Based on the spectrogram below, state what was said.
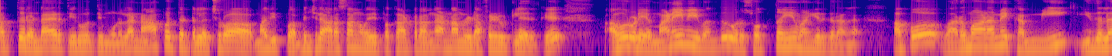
பத்து பத்து ரெண்டாயிரத்தி இருபத்தி மூணில் நாற்பத்தெட்டு லட்ச ரூபா மதிப்பு அப்படின்னு சொல்லி அரசாங்க மதிப்பை காட்டுறாங்க. அண்ணாமலையோட அஃபிடவிட்டில் இருக்குது அவருடைய மனைவி வந்து ஒரு சொத்தையும் வாங்கியிருக்கிறாங்க. அப்போது வருமானமே கம்மி. இதில்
